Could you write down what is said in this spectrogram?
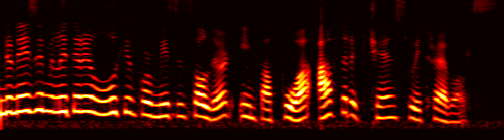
Indonesian military looking for missing soldiers in Papua after exchange with rebels.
